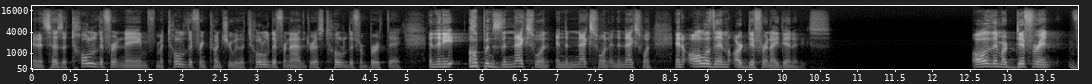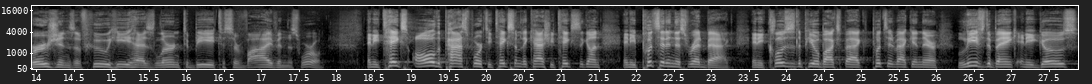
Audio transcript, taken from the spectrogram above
and it says a total different name from a total different country with a total different address, total different birthday. And then he opens the next one and the next one and the next one. And all of them are different identities. All of them are different versions of who he has learned to be to survive in this world. And he takes all the passports, he takes some of the cash, he takes the gun, and he puts it in this red bag. And he closes the P.O. box back, puts it back in there, leaves the bank, and he goes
